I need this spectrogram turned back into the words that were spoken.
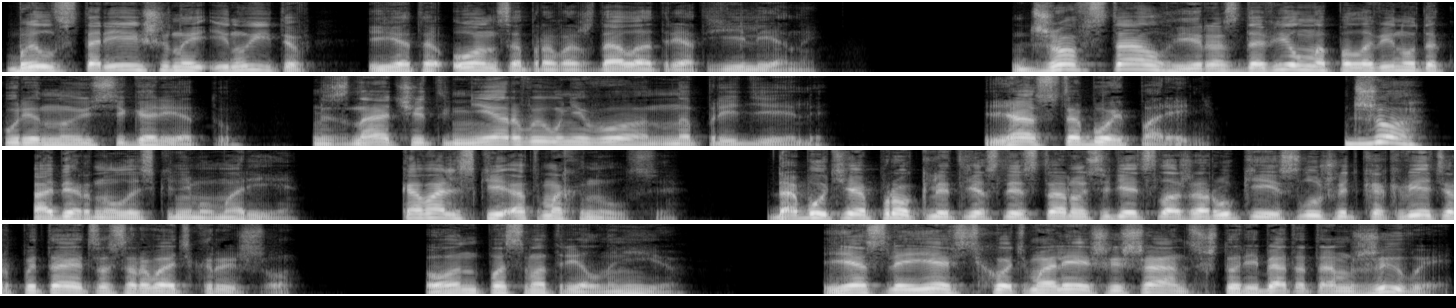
был старейшиной инуитов, и это он сопровождал отряд Елены. Джо встал и раздавил наполовину докуренную сигарету. Значит, нервы у него на пределе. «Я с тобой, парень». «Джо!» — обернулась к нему Мария. Ковальский отмахнулся. «Да будь я проклят, если стану сидеть сложа руки и слушать, как ветер пытается сорвать крышу». Он посмотрел на нее. «Если есть хоть малейший шанс, что ребята там живы,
